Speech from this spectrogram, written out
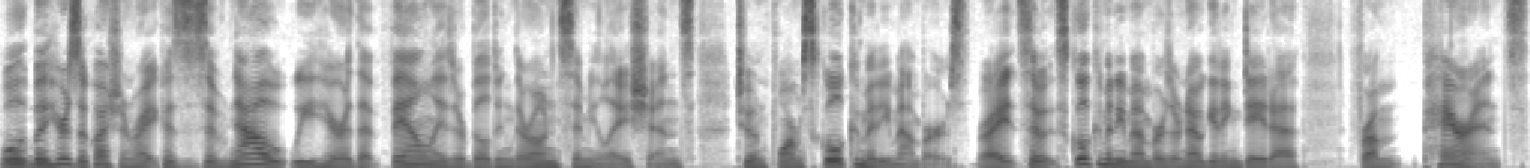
Well, but here's the question, right? Because so now we hear that families are building their own simulations to inform school committee members, right? So school committee members are now getting data from parents,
